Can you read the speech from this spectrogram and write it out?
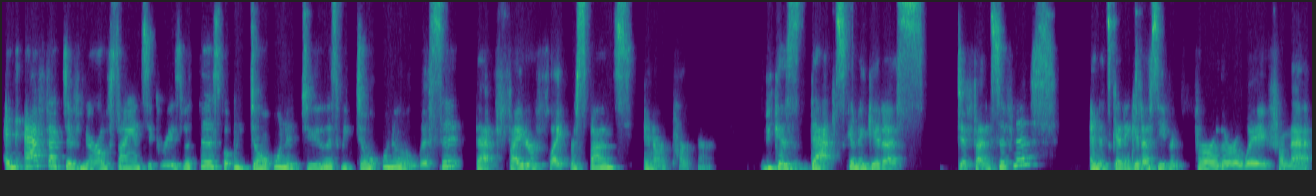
And affective neuroscience agrees with this. What we don't want to do is we don't want to elicit that fight or flight response in our partner because that's going to get us defensiveness and it's going to get us even further away from that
